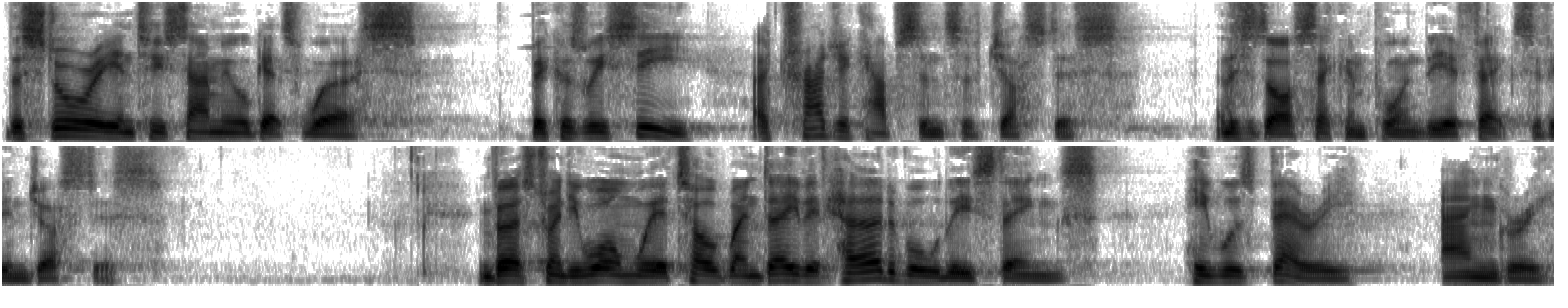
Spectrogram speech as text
the story in 2 Samuel gets worse because we see a tragic absence of justice. And this is our second point the effects of injustice. In verse 21, we're told when David heard of all these things, he was very angry.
